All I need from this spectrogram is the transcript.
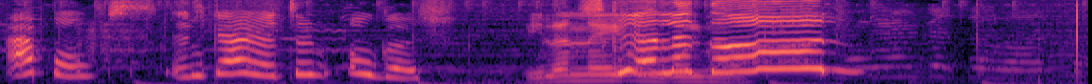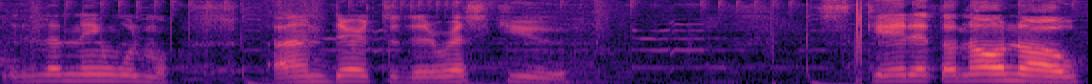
Apples and carrots and oh gosh. Ilan na yung wool mo? Skeleton! Ilan na yung wool mo? I'm there to the rescue. Skeleton, oh no!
